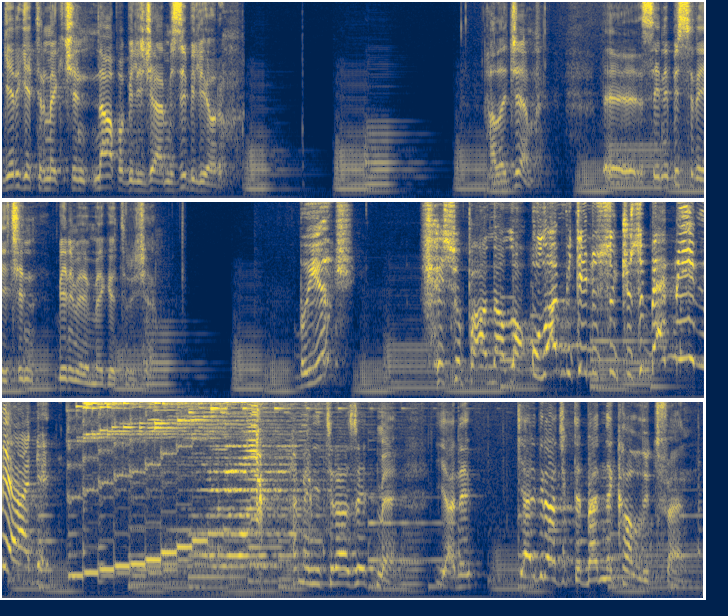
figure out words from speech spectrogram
geri getirmek için ne yapabileceğimizi biliyorum. Halacığım, e, seni bir süre için benim evime götüreceğim. Buyur. Fesubhanallah. Olan bitenin suçlusu ben miyim yani? Hemen itiraz etme. Yani gel birazcık da bende kal lütfen.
